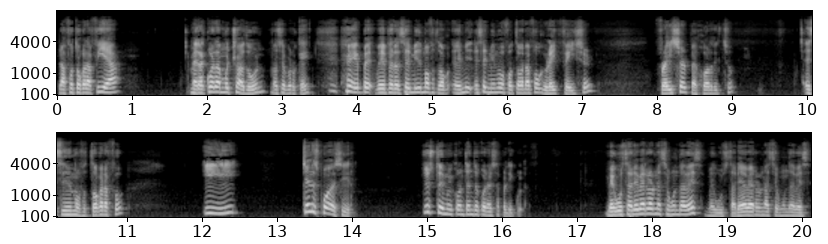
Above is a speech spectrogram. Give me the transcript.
La fotografía, me recuerda mucho a Dune, no sé por qué. Pero es el mismo, es el mismo fotógrafo, Greg Fraser. Fraser, mejor dicho. Ese mismo fotógrafo. Y, ¿qué les puedo decir? Yo estoy muy contento con esta película. ¿Me gustaría verla una segunda vez? Me gustaría verla una segunda vez.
